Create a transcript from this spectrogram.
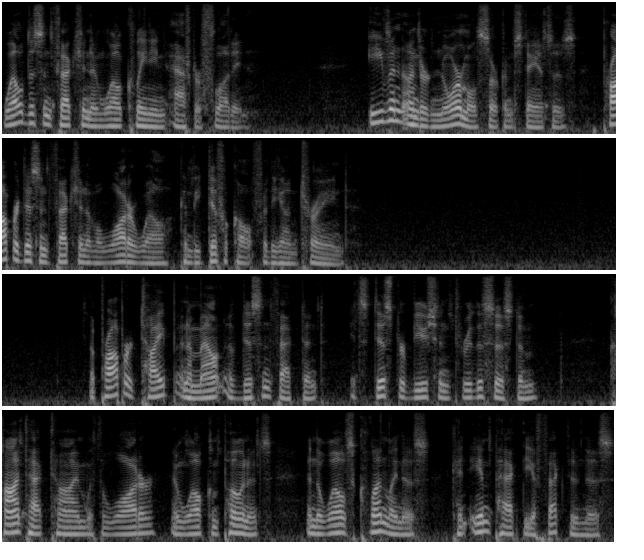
Well disinfection and well cleaning after flooding. Even under normal circumstances, proper disinfection of a water well can be difficult for the untrained. The proper type and amount of disinfectant, its distribution through the system, contact time with the water and well components, and the well's cleanliness can impact the effectiveness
